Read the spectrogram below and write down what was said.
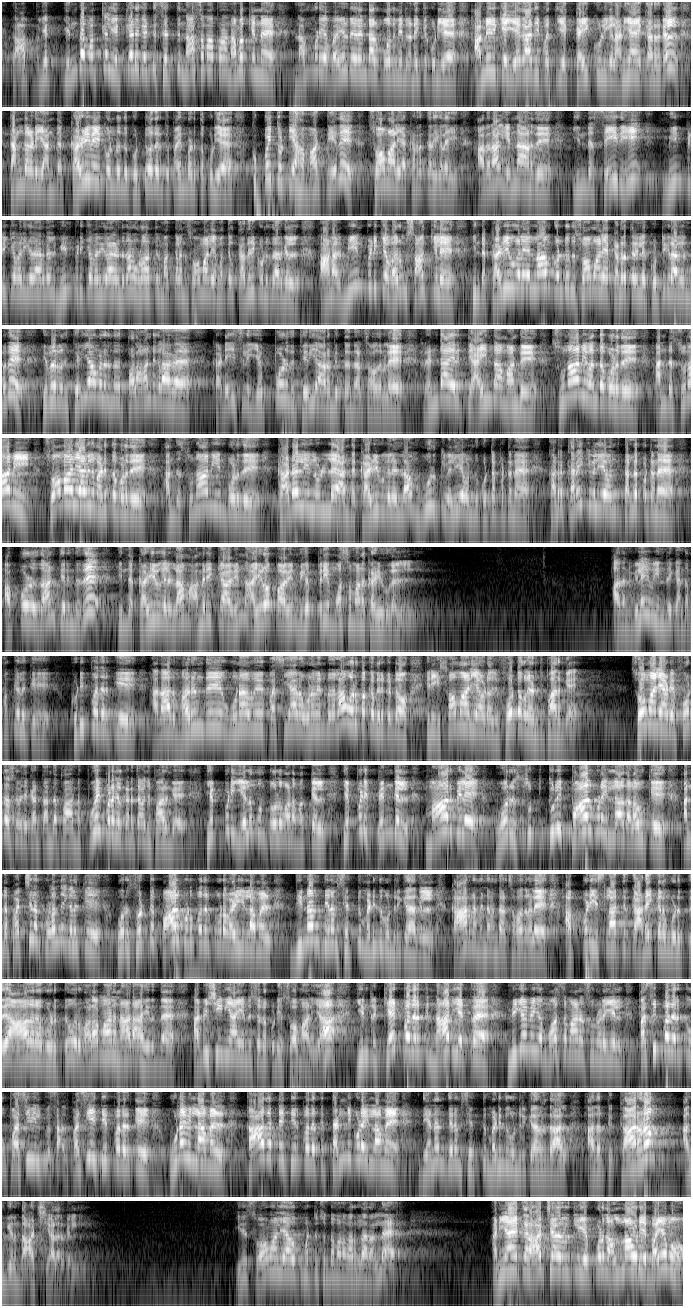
எக்- எந்த மக்கள் எக்கேடு கட்டு செத்து நாசமா போன நமக்கு என்ன நம்முடைய வயிறு நிறைந்தால் போதும் என்று நினைக்கக்கூடிய அமெரிக்க ஏகாதிபத்திய கைக்கூலிகள் அநியாயக்காரர்கள் தங்களுடைய அந்த கழிவை கொண்டு வந்து கொட்டுவதற்கு பயன்படுத்தக்கூடிய குப்பை தொட்டியாக மாற்றியது சோமாலியா கடற்கரைகளை. அதனால் என்ன ஆனது? இந்த செய்தி மீன் பிடிக்க வருகிறார்கள் மீன் பிடிக்க வருகிறார்கள் என்றுதான் உலகத்தில் மக்கள் அந்த சோமாலிய மக்கள் கதறி கொண்டிருந்தார்கள். ஆனால் மீன் பிடிக்க வரும் சாக்கிலே இந்த கழிவுகளை எல்லாம் கொண்டு வந்து சோமாலியா கடற்கரையில் கொட்டுகிறார்கள் என்பது இவர்களுக்கு தெரியாமல் இருந்தது பல ஆண்டுகளாக கடைசியில் எப்பொழுது தெரிய ஆரம்பித்தது என்றால் சகோதரர்களே ரெண்டாயிரத்தி ஐந்தாம் ஆண்டு சுனாமி வந்த பொழுது அந்த சுனாமி சோமாலியாவிலும் அடுத்த பொழுது அந்த சுனாமியின் பொழுது கடலில் உள்ள அந்த கழிவுகள் எல்லாம் ஊருக்கு வெளியே வந்து கொட்டப்பட்டன கடற்கரைக்கு வெளியே வந்து தள்ளப்பட்டன. அப்பொழுதுதான் தெரிந்தது இந்த கழிவுகள் எல்லாம் அமெரிக்காவின் ஐரோப்பாவின் மிகப்பெரிய மோசமான கழிவுகள். அதன் விளைவு இன்றைக்கு அந்த மக்களுக்கு குடிப்பதற்கு அதாவது மருந்து உணவு பசியார உணவு என்பதெல்லாம் ஒரு பக்கம் இருக்கட்டும். இன்னைக்கு சோமாலியாவோட ஒரு போட்டோக்களை எடுத்து பாருங்கள் சோமாலியாவுடைய போட்டோஸ் கிடைச்ச கிடைத்த அந்த அந்த புகைப்படங்கள் கிடைச்சா கொஞ்சம் பாருங்க. எப்படி எலும்பும் தோலுமான மக்கள் எப்படி பெண்கள் மார்பிலே ஒரு சுட்டு துளி பால் கூட இல்லாத அளவுக்கு அந்த பச்சில குழந்தைகளுக்கு ஒரு சொட்டு பால் கொடுப்பதற்கு கூட வழி இல்லாமல் தினம் தினம் செத்து மடிந்து கொண்டிருக்கிறார்கள். காரணம் என்னவென்றால் சகோதரர்களே அப்படி இஸ்லாத்திற்கு அடைக்கலம் கொடுத்து ஆதரவு கொடுத்து ஒரு வளமான நாடாக இருந்த அபிஷீனியா என்று சொல்லக்கூடிய சோமாலியா இன்று கேட்பதற்கு நாதியற்ற மிக மிக மோசமான சூழ்நிலையில் பசிப்பதற்கு பசியில் பச- பசியை தீர்ப்பதற்கு தீர்ப்பதற்கு உணவில்லாமல் தாகத்தை தீர்ப்பதற்கு தண்ணி கூட இல்லாமல் தினம் தினம் செத்து மடிந்து கொண்டிருக்கிறார் என்றால் அதற்கு காரணம் அங்கிருந்த ஆட்சியாளர்கள். இது சோமாலியாவுக்கு மட்டும் சொந்தமான வரலாறு அல்ல. அநியாயக்கார ஆட்சியாளர்களிடத்தில் எப்பொழுது அல்லாவுடைய பயமோ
